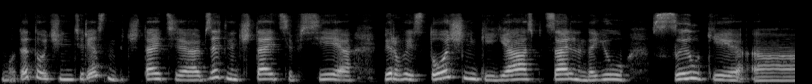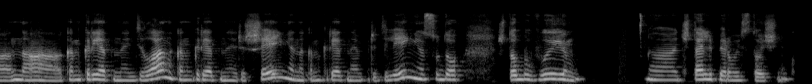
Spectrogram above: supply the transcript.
Вот это очень интересно, почитайте, обязательно читайте все первоисточники, я специально даю ссылки э, на конкретные дела, на конкретные решения, на конкретное определение судов, чтобы вы э, читали первоисточник.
